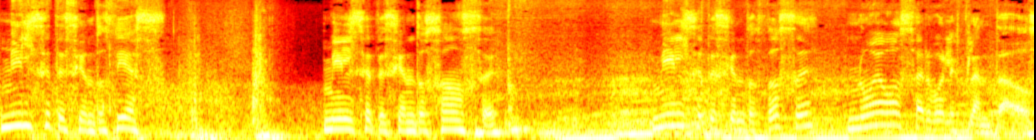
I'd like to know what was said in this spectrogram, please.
1710, 1711, 1712, nuevos árboles plantados.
